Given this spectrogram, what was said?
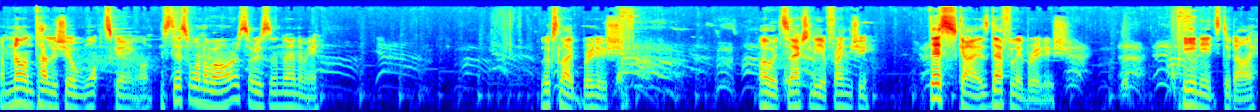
I'm not entirely sure what's going on. Is this one of ours or is it an enemy? Looks like British. Oh, it's actually a Frenchie. This guy is definitely British. He needs to die.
